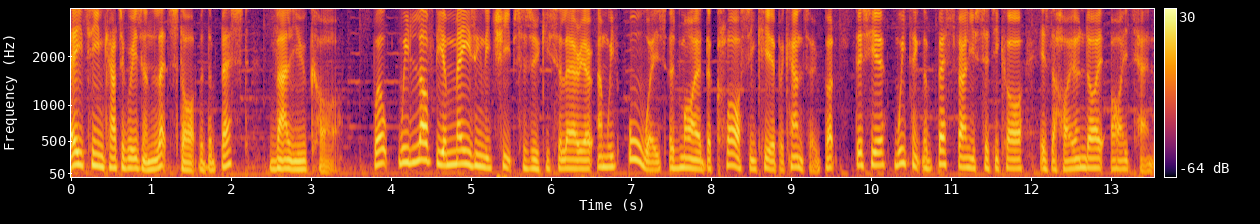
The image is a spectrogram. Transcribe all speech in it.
18 categories and let's start with the best value car. Well, we love the amazingly cheap Suzuki Celerio and we've always admired the classy Kia Picanto, but this year we think the best value city car is the Hyundai i10.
